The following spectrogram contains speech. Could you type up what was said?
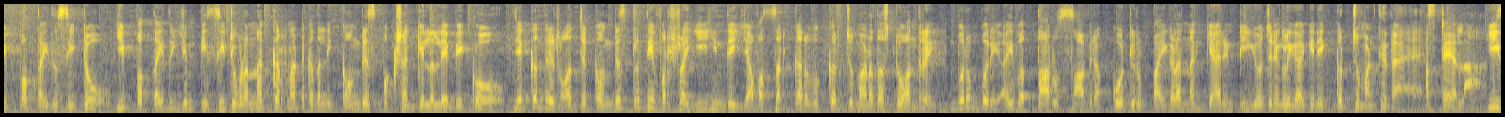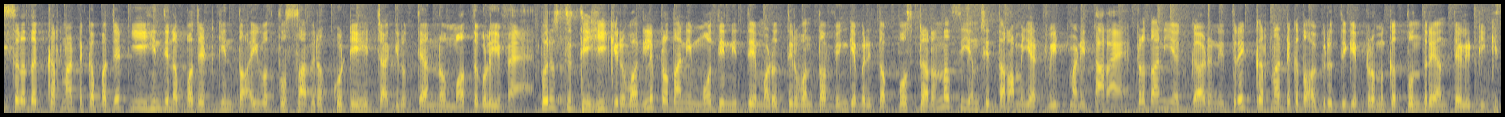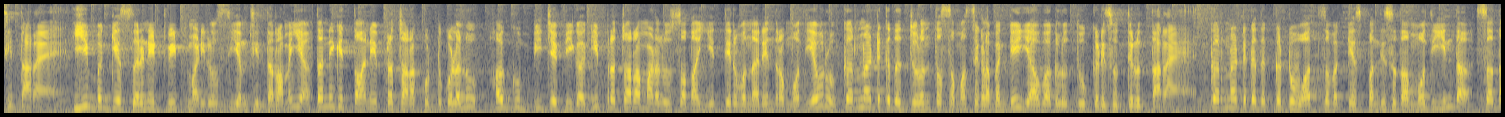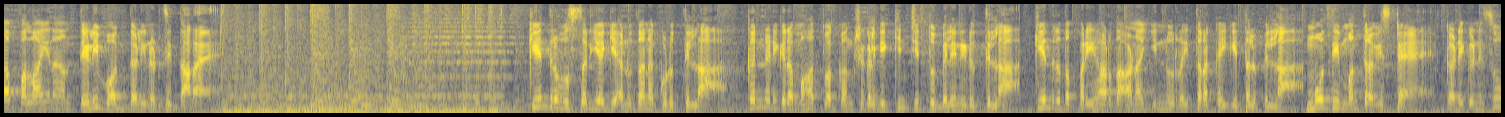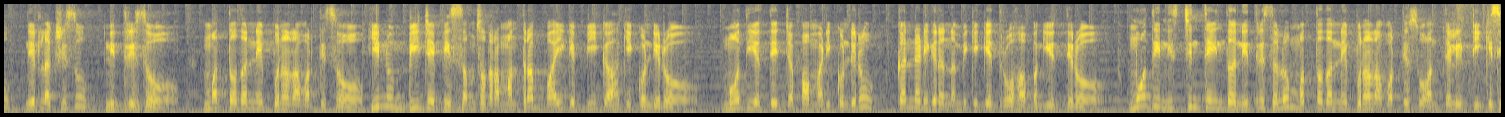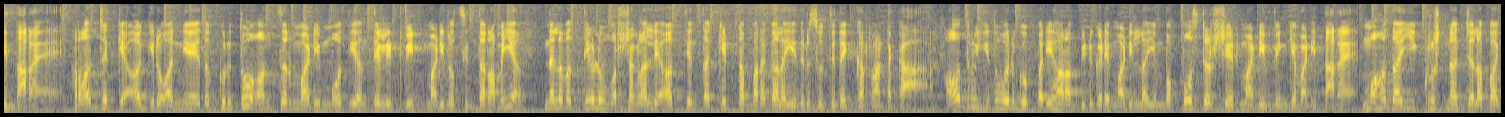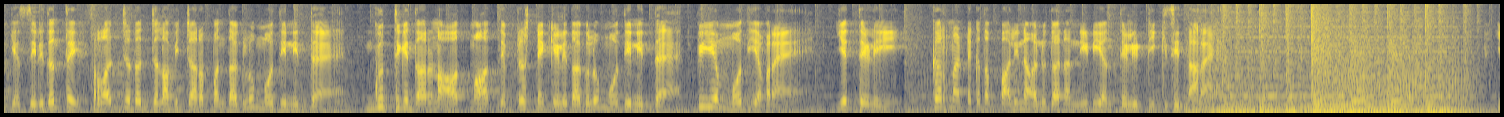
ಇಪ್ಪತ್ತೈದು ಸೀಟು. ಇಪ್ಪತ್ತೈದು ಎಂಪಿ ಸೀಟುಗಳನ್ನ ಕರ್ನಾಟಕದಲ್ಲಿ ಕಾಂಗ್ರೆಸ್ ಪಕ್ಷ ಗೆಲ್ಲಲೇಬೇಕು. ಯಾಕಂದ್ರೆ ರಾಜ್ಯ ಕಾಂಗ್ರೆಸ್ ಪ್ರತಿ ವರ್ಷ ಈ ಹಿಂದೆ ಯಾವ ಸರ್ಕಾರವು ಖರ್ಚು ಮಾಡದಷ್ಟು ಅಂದ್ರೆ ಬರೋಬ್ಬರಿ ಐವತ್ತಾರು ಸಾವಿರ ಕೋಟಿ ರೂಪಾಯಿಗಳನ್ನ ಗ್ಯಾರಂಟಿ ಯೋಜನೆಗಳಿಗಾಗಿನೇ ಖರ್ಚು ಮಾಡ್ತಿದೆ. ಅಷ್ಟೇ ಅಲ್ಲ, ಈ ಸಲದ ಕರ್ನಾಟಕ ಬಜೆಟ್ ಈ ಹಿಂದಿನ ಬಜೆಟ್ಗಿಂತ ಐವತ್ತು ಸಾವಿರ ಕೋಟಿ ಹೆಚ್ಚಾಗಿರುತ್ತೆ ಅನ್ನೋ ಮಾತುಗಳು ಇವೆ. ಪರಿಸ್ಥಿತಿ ಹೀಗಿರುವಾಗಲೇ ಪ್ರಧಾನಿ ಮೋದಿ ನಿದ್ದೆ ಮಾಡುತ್ತಿರುವಂತ ವ್ಯಂಗ್ಯಭರಿತ ಪೋಸ್ಟರ್ ಅನ್ನ ಸಿಎಂ ಸಿದ್ದರಾಮಯ್ಯ ಟ್ವೀಟ್ ಮಾಡಿದ್ದಾರೆ. ಪ್ರಧಾನಿಯ ಗಾರ್ಡನ್ ನಿದ್ರೆ ಕರ್ನಾಟಕದ ಅಭಿವೃದ್ಧಿಗೆ ಪ್ರಮುಖ ತೊಂದರೆ ಅಂತೇಳಿ ಟೀಕಿಸಿದ್ದಾರೆ. ಈ ಬಗ್ಗೆ ಸರಣಿ ಟ್ವೀಟ್ ಮಾಡಿರುವ ಸಿಎಂ ಸಿದ್ದರಾಮಯ್ಯ, ತನಗೆ ತಾನೇ ಪ್ರಚಾರ ಕೊಟ್ಟುಕೊಳ್ಳಲು ಹಾಗೂ ಬಿಜೆಪಿಗಾಗಿ ಪ್ರಚಾರ ಮಾಡಲು ಸದಾ ಎದ್ದಿರುವ ನರೇಂದ್ರ ಮೋದಿ ಅವರು ಕರ್ನಾಟಕದ ಜ್ವಲಂತ ಸಮಸ್ಯೆಗಳ ಬಗ್ಗೆ ಯಾವಾಗಲೂ ತೂಕಡಿಸುತ್ತಿರುತ್ತಾರೆ. ಕರ್ನಾಟಕದ ಕಟು ವಾತ್ಸವಕ್ಕೆ ಸ್ಪಂದಿಸದ ಮೋದಿಯಿಂದ ಸದಾ ಪಲಾಯನ ಅಂತೇಳಿ ವಾಗ್ದಾಳಿ ನಡೆಸಿದ್ದಾರೆ. ಕೇಂದ್ರವು ಸರಿಯಾಗಿ ಅನುದಾನ ಕೊಡುತ್ತಿಲ್ಲ. ಕನ್ನಡಿಗರ ಮಹತ್ವಾಕಾಂಕ್ಷೆಗಳಿಗೆ ಕಿಂಚಿತ್ತು ಬೆಲೆ ನೀಡುತ್ತಿಲ್ಲ. ಕೇಂದ್ರದ ಪರಿಹಾರದ ಹಣ ಇನ್ನೂ ರೈತರ ಕೈಗೆ ತಲುಪಿಲ್ಲ. ಮೋದಿ ಮಂತ್ರವಿಷ್ಟೇ, ಕಡೆಗಣಿಸು, ನಿರ್ಲಕ್ಷಿಸು, ನಿದ್ರಿಸು. ಮತ್ತದನ್ನೇ ಪುನರಾವರ್ತಿಸು. ಇನ್ನು ಬಿಜೆಪಿ ಸಂಸದರ ಮಂತ್ರ ಬಾಯಿಗೆ ಬೀಗ ಹಾಕಿಕೊಂಡಿರು. ಮೋದಿಯದ್ದೇ ಜಪ ಮಾಡಿಕೊಂಡಿರು, ಕನ್ನಡಿಗರ ನಂಬಿಕೆಗೆ ದ್ರೋಹ ಬಗೆಯುತ್ತಿರು. ಮೋದಿ ನಿಶ್ಚಿಂತೆಯಿಂದ ನಿದ್ರಿಸಲು ಮತ್ತದನ್ನೇ ಪುನರಾವರ್ತಿಸು ಅಂತೇಳಿ ಟೀಕಿಸಿದ್ದಾರೆ. ರಾಜ್ಯಕ್ಕೆ ಆಗಿರೋ ಅನ್ಯಾಯದ ಕುರಿತು ಆನ್ಸರ್ ಮಾಡಿ ಮೋದಿ ಅಂತೇಳಿ ಟ್ವೀಟ್ ಮಾಡಿರೋ ಸಿದ್ದರಾಮಯ್ಯ, ನಲವತ್ತೇಳು ವರ್ಷಗಳಲ್ಲಿ ಅತ್ಯಂತ ಕೆಟ್ಟ ಬರಗಾಲ ಎದುರಿಸುತ್ತಿದೆ ಕರ್ನಾಟಕ. ಆದ್ರೂ ಇದುವರೆಗೂ ಪರಿಹಾರ ಬಿಡುಗಡೆ ಮಾಡಿಲ್ಲ ಎಂಬ ಪೋಸ್ಟರ್ ಶೇರ್ ಮಾಡಿ ವ್ಯಂಗ್ಯವಾಡಿದ್ದಾರೆ. ಮಹದಾಯಿ ಕೃಷ್ಣ ಜಲಭಾಗ್ಯ ಸೇರಿದಂತೆ ರಾಜ್ಯದ ಜಲ ವಿಚಾರ ಬಂದಾಗಲೂ ಮೋದಿ ನಿದ್ದೆ. ಗುತ್ತಿಗೆದಾರನ ಆತ್ಮಹತ್ಯೆ ಪ್ರಶ್ನೆ ಕೇಳಿದಾಗಲೂ ಮೋದಿ ನಿದ್ದೆ. ಪಿಎಂ ಮೋದಿ ಅವರೇ ಎದ್ದೇಳಿ. ಕರ್ನಾಟಕದ ಪಾಲಿನ ಅನುದಾನ ನೀಡಿ ಅಂತೇಳಿ ಟೀಕಿಸಿದ್ದಾರೆ.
